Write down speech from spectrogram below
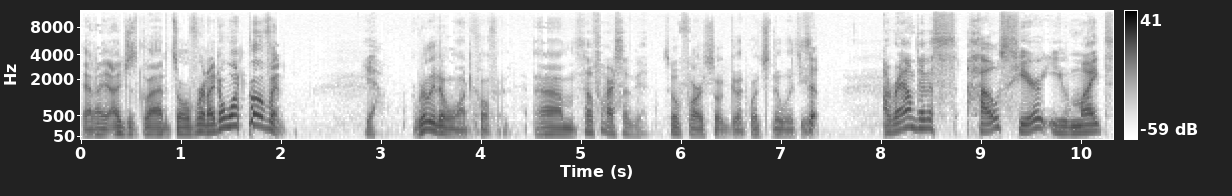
And I, I'm just glad it's over and I don't want COVID. Yeah. I really don't want COVID. Um, so far, so good. So far, so good. What's new with you? So, around this house here, you might,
